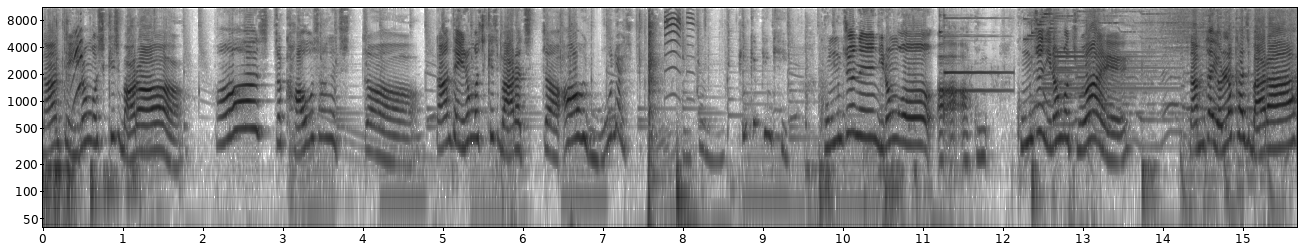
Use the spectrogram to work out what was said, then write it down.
나한테 이런 거 시키지 마라. 아 진짜 가오상해 진짜. 나한테 이런 거 시키지 마라 진짜. 아 이거 뭐냐? 핑키 핑키. 공주는 이런 거 아 아 아 공 공주는 이런 거 좋아해. 남자 연락하지 마라.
